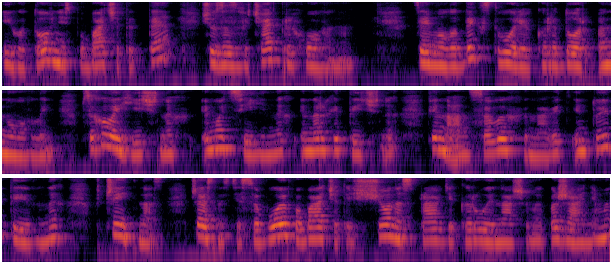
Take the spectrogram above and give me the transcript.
і готовність побачити те, що зазвичай приховано. Цей молодик створює коридор оновлень психологічних, емоційних, енергетичних, фінансових, навіть інтуїтивних, вчить нас чесності з собою, побачити, що насправді керує нашими бажаннями,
